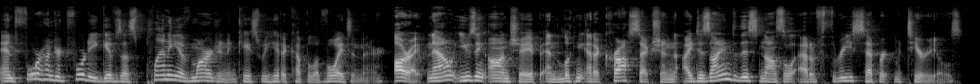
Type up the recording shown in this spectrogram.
And 440 gives us plenty of margin in case we hit a couple of voids in there. All right, now using Onshape and looking at a cross section, I designed this nozzle out of three separate materials.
